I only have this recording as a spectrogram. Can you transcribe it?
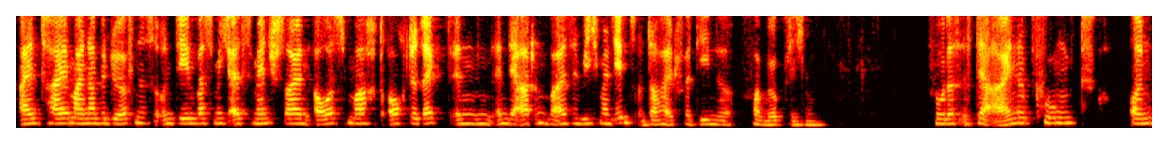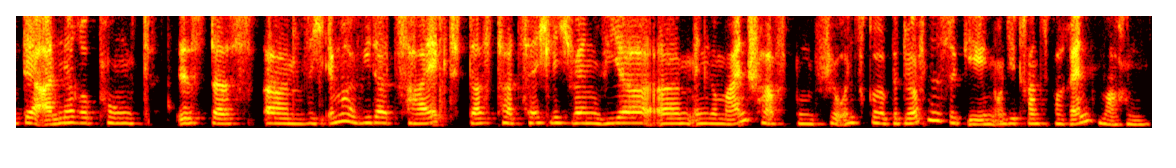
einen Teil meiner Bedürfnisse und dem, was mich als Menschsein ausmacht, auch direkt in, in der Art und Weise, wie ich meinen Lebensunterhalt verdiene, verwirklichen. So, das ist der eine Punkt. Und der andere Punkt ist, dass ähm, sich immer wieder zeigt, dass tatsächlich, wenn wir ähm, in Gemeinschaften für unsere Bedürfnisse gehen und die transparent machen,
